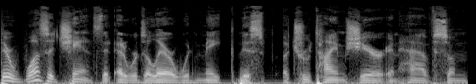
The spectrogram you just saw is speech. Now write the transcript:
there was a chance that Edwards Helaire would make this a true timeshare and have some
